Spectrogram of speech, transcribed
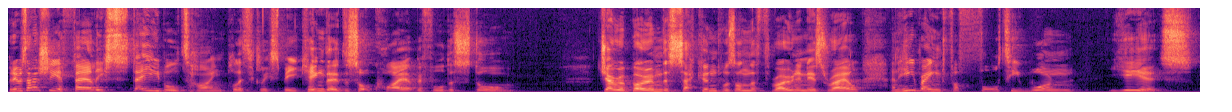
But it was actually a fairly stable time, politically speaking, the, the sort of quiet before the storm. Jeroboam II was on the throne in Israel, and he reigned for 41 years.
